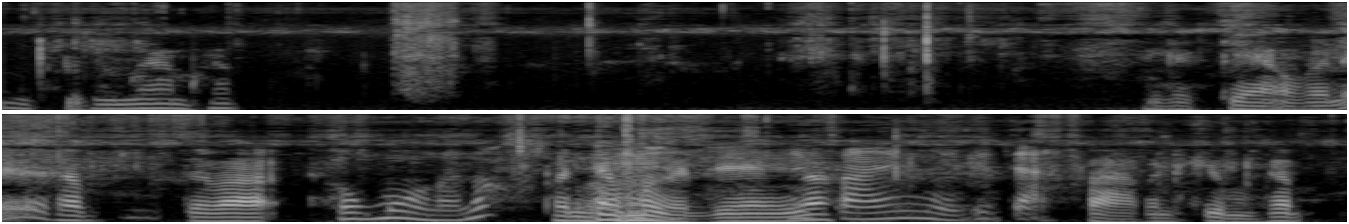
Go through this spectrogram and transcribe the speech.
มจุดงามครับนี่ก็แกะออกกันเด้อครับ แต่ว่าหกโมงแล้วเนาะเพิ่นยังเหมือนยังไม่เนาะฟ้ายังเหนื่อยดิจ้ะฝาเป็นขึ้มครับนี่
